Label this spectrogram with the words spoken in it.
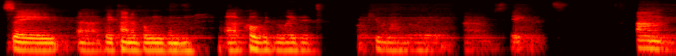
say uh, they kind of believe in uh, COVID-related or QAnon-related um, statements. Um,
